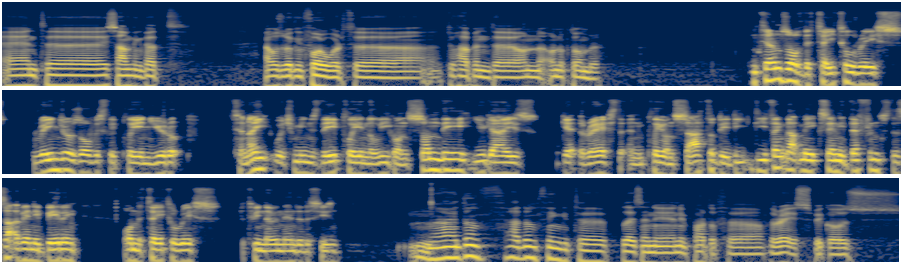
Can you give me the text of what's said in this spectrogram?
and uh, it's something that I was looking forward to happen on on October. In terms of the title race, Rangers obviously play in Europe tonight, which means they play in the league on Sunday. You guys get the rest and play on Saturday. Do, do you think that makes any difference? Does that have any bearing on the title race between now and the end of the season? I don't. I don't think it uh, plays any any part of, uh, of the race because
